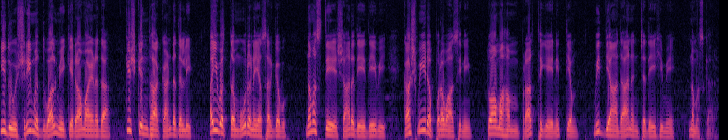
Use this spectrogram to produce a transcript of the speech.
ಇದು ಶ್ರೀಮದ್ ವಾಲ್ಮೀಕಿ ರಾಮಾಯಣದ ಕಿಷ್ಕಿಂಧ ಕಾಂಡದಲ್ಲಿ ಐವತ್ತ ಮೂರನೆಯ ಸರ್ಗವು. ನಮಸ್ತೆ ಶಾರದೆ ದೇವಿ, ಕಾಶ್ಮೀರ ಪುರವಾಸಿನಿ, ತ್ವಾಮಹಂ ಪ್ರಾರ್ಥೆಯೇ ನಿತ್ಯಂ, ವಿದ್ಯಾದಾನಂಚ ದೇಹಿಮೆ. ನಮಸ್ಕಾರ.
